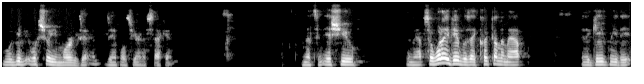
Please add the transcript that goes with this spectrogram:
we'll give you, we'll show you more exa examples here in a second and that's an issue the map. So what I did was I clicked on the map and it gave me the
